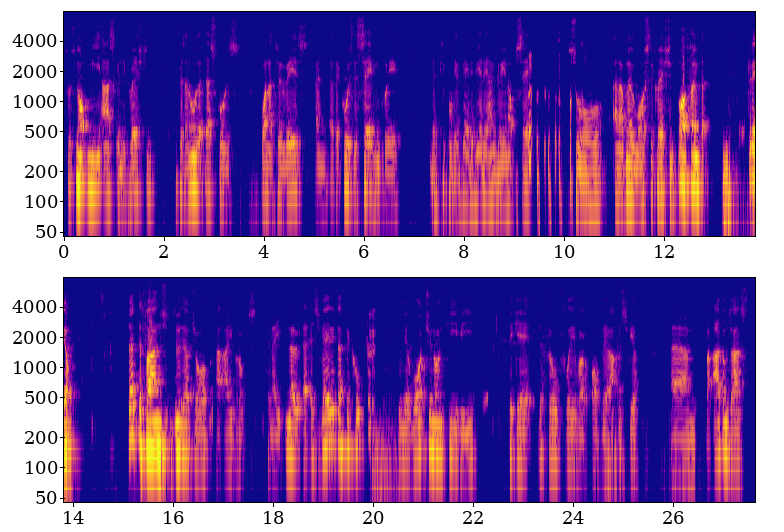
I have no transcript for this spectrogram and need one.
So it's not me asking the question because I know that this goes one or two ways. And if it goes the second way, then people get very, very angry and upset. so, and I've now lost the question. Oh, I found it. Graham, did the fans do their job at Ibrox tonight? Now, it is very difficult when you're watching on TV to get the full flavour of the atmosphere. Um, but Adams asked,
